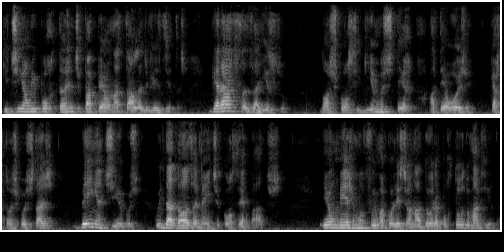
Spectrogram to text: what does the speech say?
que tinham um importante papel na sala de visitas. Graças a isso, nós conseguimos ter até hoje cartões postais bem antigos, cuidadosamente conservados. Eu mesma fui uma colecionadora por toda uma vida.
